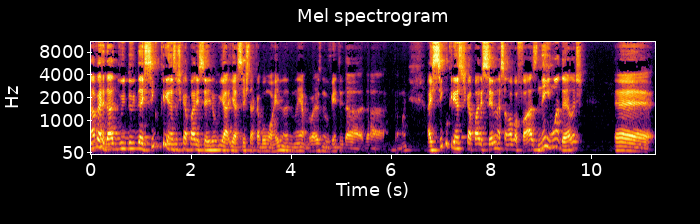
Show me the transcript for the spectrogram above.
Na verdade, das cinco crianças que apareceram, e a, e a sexta acabou morrendo, né? não lembro, no ventre da, da, da, mãe. As cinco crianças que apareceram nessa nova fase, nenhuma delas é,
